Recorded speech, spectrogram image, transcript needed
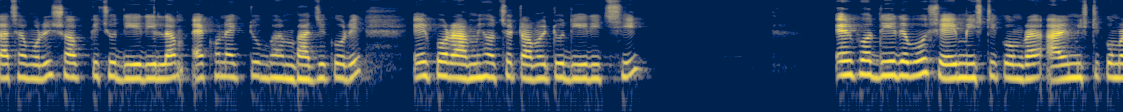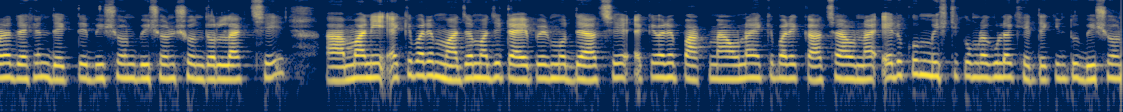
কাঁচামরিচ সব কিছু দিয়ে দিলাম। এখন একটু ভাজি করে এরপর আমি হচ্ছে টমেটো দিয়ে দিচ্ছি। এরপর দিয়ে দেব সেই মিষ্টি কুমড়া। আর মিষ্টি কুমড়া দেখেন দেখতে ভীষণ ভীষণ সুন্দর লাগছে। মানে একেবারে মাঝামাঝি টাইপের মধ্যে আছে, একেবারে পাকনাও না, একেবারে কাঁচাও না। এরকম মিষ্টি কুমড়াগুলো খেতে কিন্তু ভীষণ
